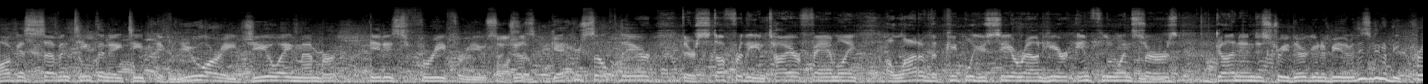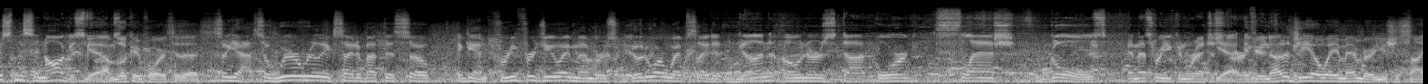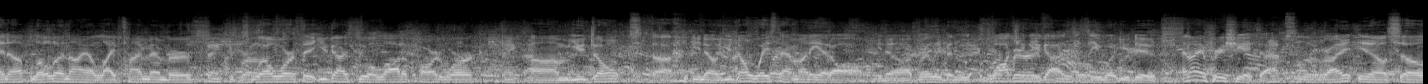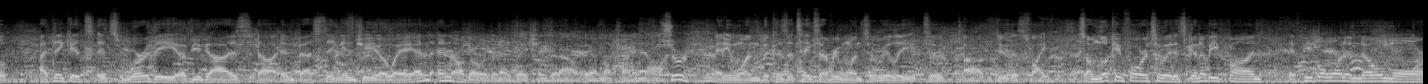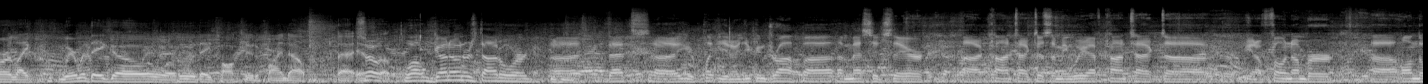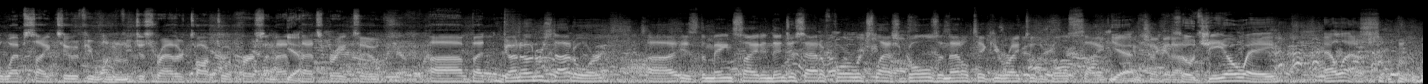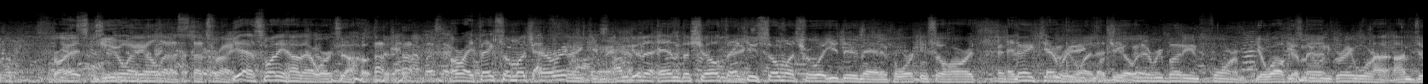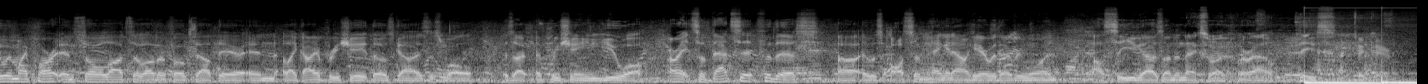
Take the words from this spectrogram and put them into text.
August 17th and 18th. If you are a GOA member, it is free for you. So Awesome. just get yourself there. There's stuff for the entire family. A lot of the people you see around here, influencers, mm-hmm. gun industry, they're going to be there. This is going to be Christmas in August. yeah, I'm looking forward to this. So yeah, so we're really excited about this. So again, free for GOA members. Go to our website at gunowners.org slash goals, and that's where you can register. Yeah, if you're not a GOA member, you should sign up. Lola and I are lifetime members. Thank you, It's well worth it. You guys do a lot of hard work. Thank you. Um, you don't, uh, you know, you don't waste that money at all. You know, I've really been watching you guys to see what you do, and I appreciate that. Absolutely. Right? You know, so I think it's it's worthy of you guys uh, investing in GOA and, and other organizations that are out there. I'm not trying to knock Sure. anyone because it takes everyone to really to uh, do this fight. So I'm looking forward to it. It's going to be fun. If people want to know more, like where would they go or who would they talk to to find out that So, info? well, gunowners.org. Uh, that's uh, your, pla- you know, you can drop uh, a message there, uh, contact us. I mean, we have contact, uh, you know, phone number uh, on the website too. If you want, if you just rather talk to a person, that, Yeah. that's great too. Uh, but gunowners.org uh, is the main site, and then just add a forward slash goals, and that'll take you right to the goals site. yeah. you can check it out. So G O A L S. right? Yes, G O A L S. That's right. Yeah, it's funny how that works out. All right, thanks so much, Erich. Thank you, man. I'm gonna end the show. Thank you so much for what you do, man, and for working so hard. And, thank you, everyone Hank, at for keeping everybody informed. You're welcome, He's man. doing great work. Uh, I'm doing my part, and so lots of other folks out there. And like, I appreciate those guys as well as I appreciate you all. All right, so that's it for this. Uh, it was awesome hanging out here with everyone. I'll see you guys on the next one. We're out. Peace. Take care.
